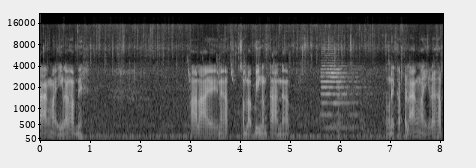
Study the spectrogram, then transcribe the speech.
ล้างใหม่อีกแล้วครับนี่ผ้าลายนะครับสำหรับวิ่งน้ำตาลนะครับต้องได้กลับไปล้างใหม่อีกแล้วครับ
